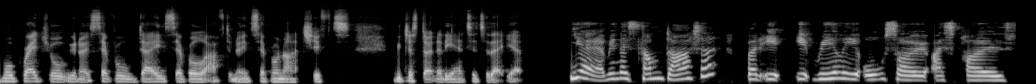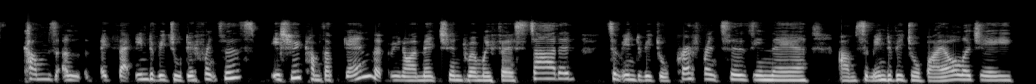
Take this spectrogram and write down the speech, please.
more gradual, you know, several days, several afternoons, several night shifts. We just don't know the answer to that yet. Yeah, I mean, there's some data, but it, it really also, I suppose, comes a, it's that individual differences issue comes up again that you know I mentioned when we first started some individual preferences in there um, some individual biology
